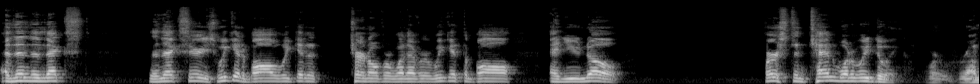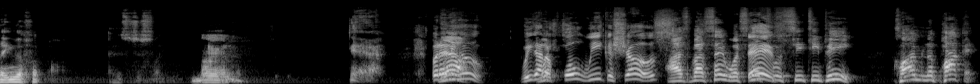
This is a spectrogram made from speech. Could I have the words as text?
And then the next, the next series, we get a ball, we get a turnover, whatever. We get the ball, and you know, first and ten. What are we doing? We're running the football, and it's just like, man. yeah. But Now, anywho, we got what- a full week of shows. I was about to say, what's Dave. next with CTP? Climbing the Pocket,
